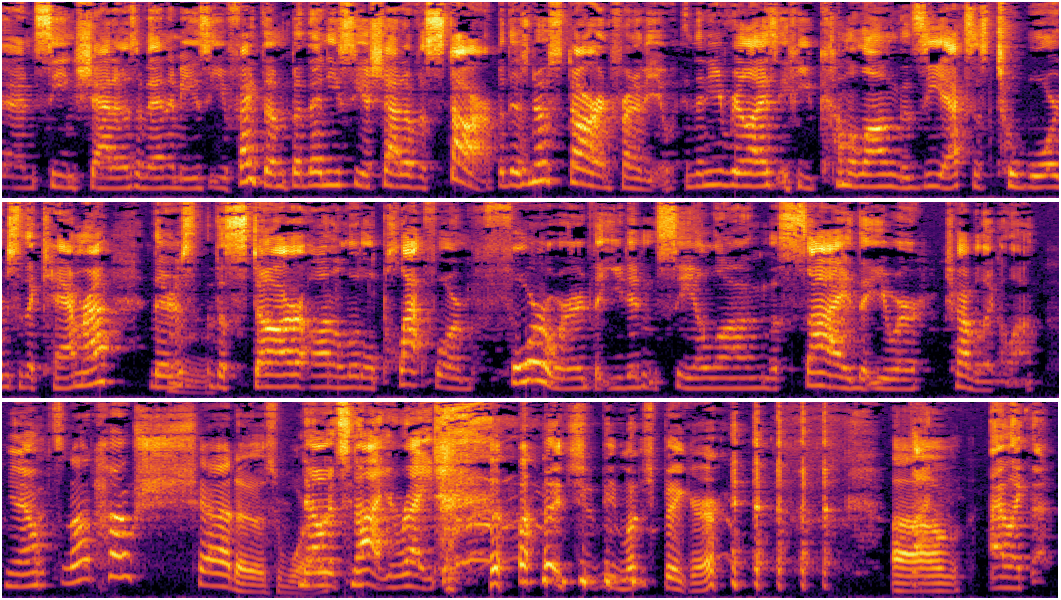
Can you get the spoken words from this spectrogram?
and seeing shadows of enemies, you fight them, but then you see a shadow of a star, but there's no star in front of you. And then you realize if you come along the Z-axis towards the camera, there's hmm. the star on a little platform forward that you didn't see along the side that you were traveling along. You know? It's not how shadows work. No, it's not. You're right. it should be much bigger. Um, I like that.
